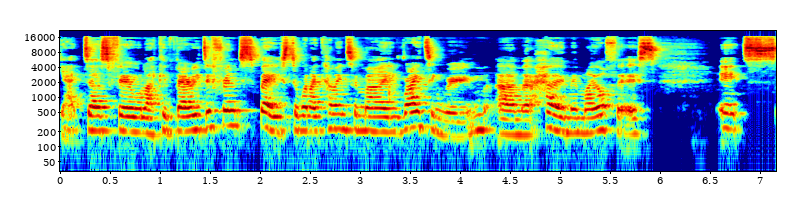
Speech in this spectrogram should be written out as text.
yeah, it does feel like a very different space to when I come into my writing room um, at home in my office. It's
